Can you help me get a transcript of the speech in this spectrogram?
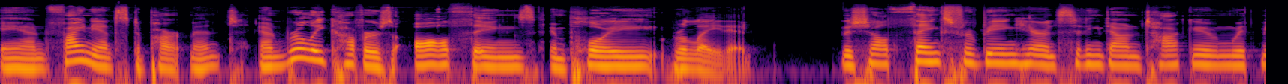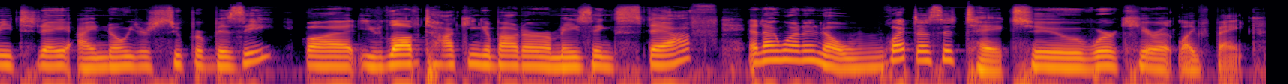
and Finance Department and really covers all things employee related. Michelle, thanks for being here and sitting down and talking with me today. I know you're super busy, but you love talking about our amazing staff. And I want to know what does it take to work here at Lifebanc?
